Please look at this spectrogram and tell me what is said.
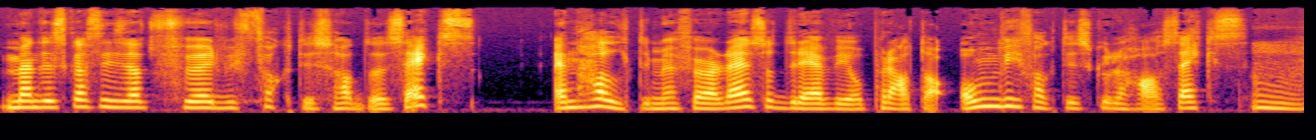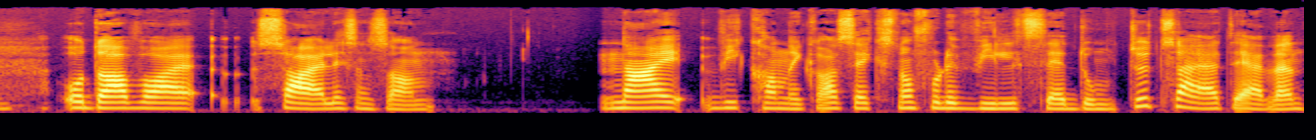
Men det skal sies at før vi faktisk hadde sex, en halvtime før det, så drev vi og prata om vi faktisk skulle ha sex. Og da var, sa jeg liksom sånn Nei, vi kan ikke ha sex nå, for det vil se dumt ut, sa jeg til Even.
